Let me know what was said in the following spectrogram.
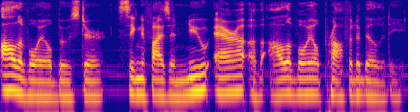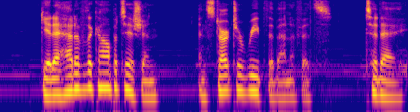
Olive Oil Booster signifies a new era of olive oil profitability. Get ahead of the competition and start to reap the benefits today.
